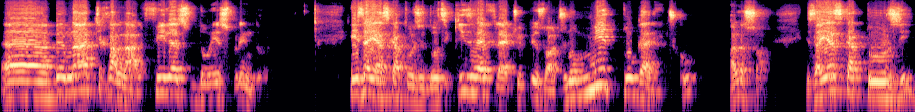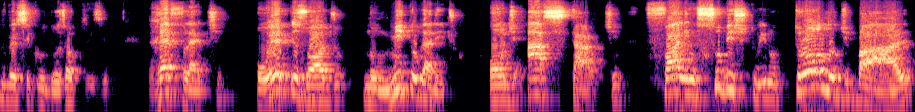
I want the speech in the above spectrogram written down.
Uh, Benat halal, filhas do esplendor. Isaías 14, 12 15 reflete o episódio no mito ugarítico. Olha só. Isaías 14, do versículo 12 ao 15, reflete o episódio no mito ugarítico onde Astarte fala em substituir o trono de Baal.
